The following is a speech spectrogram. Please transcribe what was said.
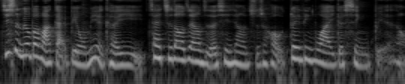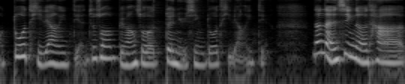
即使没有办法改变，我们也可以在知道这样子的现象之后，对另外一个性别，然后多体谅一点。就说，比方说对女性多体谅一点，那男性呢，他。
